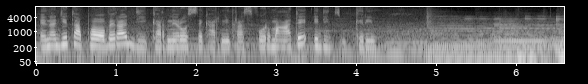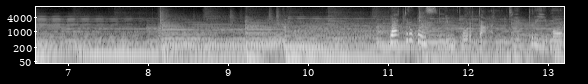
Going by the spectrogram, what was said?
È una dieta povera di carne rossa e carni trasformate e di zuccheri. Quattro consigli importanti. Primo,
